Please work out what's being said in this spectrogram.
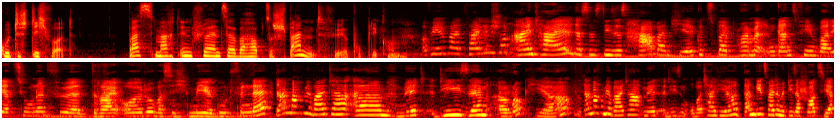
Gutes Stichwort. Was macht Influencer überhaupt so spannend für ihr Publikum? Auf jeden Fall zeige ich schon einen Teil. Das ist dieses Haarband hier. Gibt es bei Primark in ganz vielen Variationen für 3 Euro, was ich mega gut finde. Dann machen wir weiter ähm, mit diesem Rock hier. Dann machen wir weiter mit diesem Oberteil hier. Dann geht es weiter mit dieser Shorts hier.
